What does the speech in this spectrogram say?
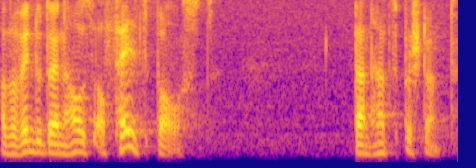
Aber wenn du dein Haus auf Fels baust, dann hat es Bestand.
